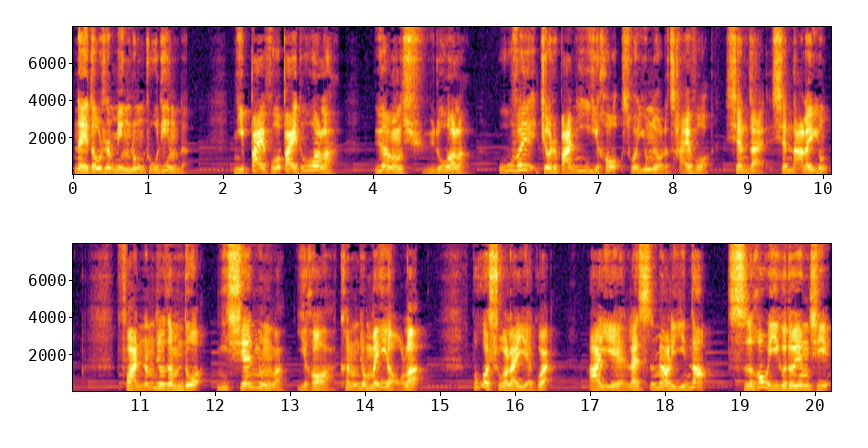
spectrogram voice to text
那都是命中注定的。你拜佛拜多了，愿望许多了，无非就是把你以后所拥有的财富，现在先拿来用。反正就这么多，你先用了，以后啊可能就没有了。不过说来也怪，阿义来寺庙里一闹，此后一个多星期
